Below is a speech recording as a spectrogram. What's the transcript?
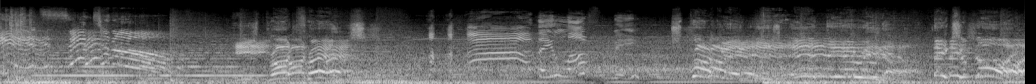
It's Sentinel! He's brought friends. Ah, they love me. Sprocket is in the arena. Make some noise.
